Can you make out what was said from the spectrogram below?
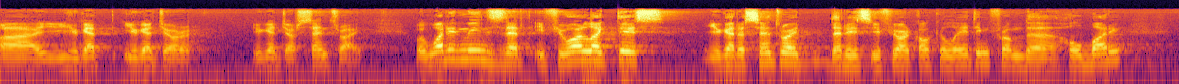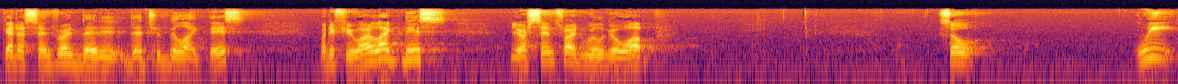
uh, you, get, you, get your, you get your centroid. But what it means is that if you are like this, you get a centroid that is, if you are calculating from the whole body, get a centroid that should be like this. But if you are like this, your centroid will go up. So we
